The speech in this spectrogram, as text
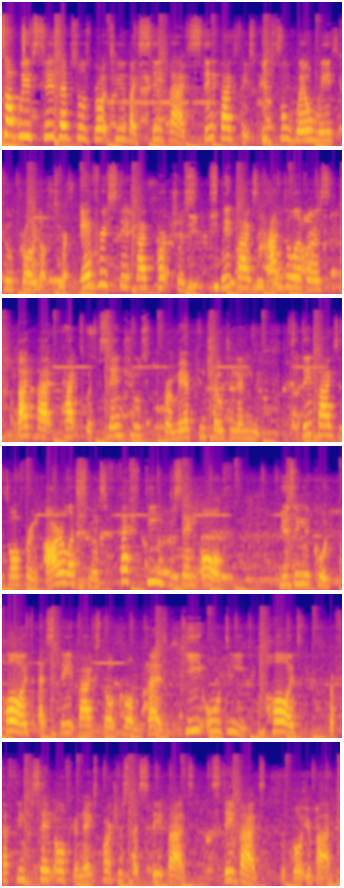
What's up, Waves? Today's episode is brought to you by State Bags. State Bags makes beautiful, well-made, cool products. For every State Bag purchase, State Bags hand delivers a backpack packed with essentials for American children in need. State Bags is offering our listeners 15% off using the code POD at statebags.com. That is P-O-D, POD, for 15% off your next purchase at State Bags. State Bags, they've got your back.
